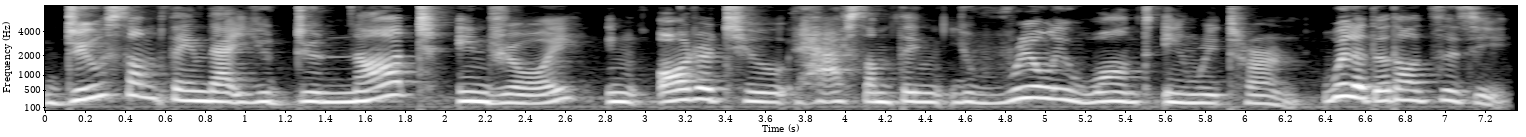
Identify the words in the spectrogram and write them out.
do something that you do not enjoy in order to have something you really want in return。为了得到自己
